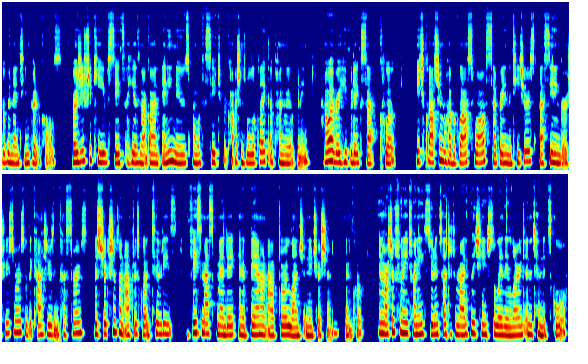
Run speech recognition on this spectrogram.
COVID 19 protocols. Rajiv Shakib states that he has not gotten any news on what the safety precautions will look like upon reopening. However, he predicts that, quote, each classroom will have a glass wall separating the teachers, as seen in grocery stores with the cashiers and customers, restrictions on after school activities, a face mask mandate, and a ban on outdoor lunch and nutrition. End quote. In March of 2020, students had to dramatically change the way they learned and attended school.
